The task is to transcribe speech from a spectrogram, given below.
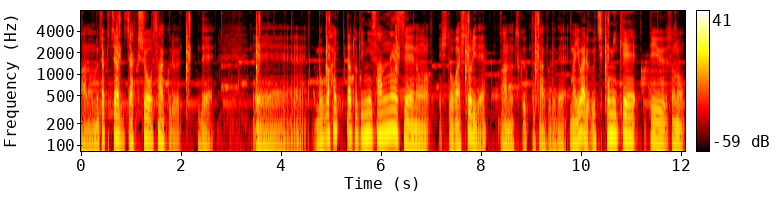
あのむちゃくちゃ弱小サークルで、えー僕が入った時に3年生の人が1人であの作ったサークルで、まあ、いわゆる打ち込み系っていうその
